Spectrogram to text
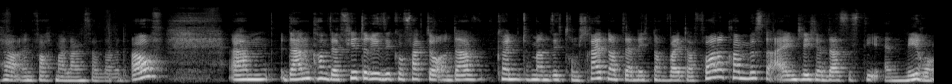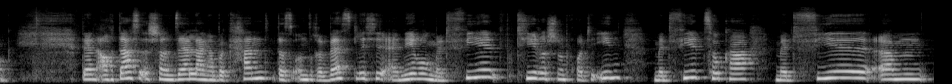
hör einfach mal langsam damit auf. Ähm, dann kommt der vierte Risikofaktor und da könnte man sich drum streiten, ob der nicht noch weiter vorne kommen müsste eigentlich und das ist die Ernährung. Denn auch das ist schon sehr lange bekannt, dass unsere westliche Ernährung mit viel tierischen Protein, mit viel Zucker, mit viel ähm,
